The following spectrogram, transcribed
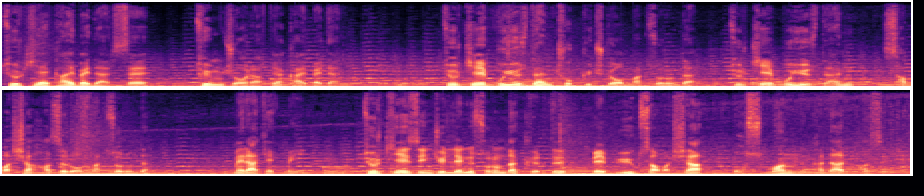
Türkiye kaybederse tüm coğrafya kaybeder. Türkiye bu yüzden çok güçlü olmak zorunda. Türkiye bu yüzden savaşa hazır olmak zorunda. Merak etmeyin. Türkiye zincirlerini sonunda kırdı ve büyük savaşa Osmanlı kadar hazır.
